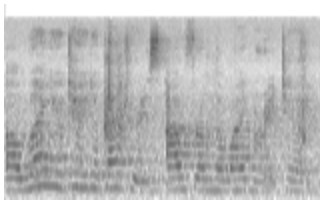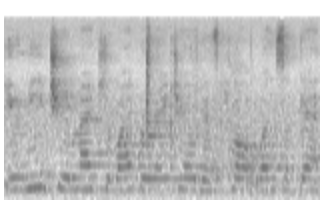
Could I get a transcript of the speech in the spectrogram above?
Uh, when you take the batteries out from the vibrator, you need to match the vibrator with clock once again.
